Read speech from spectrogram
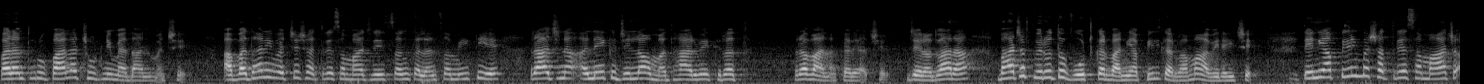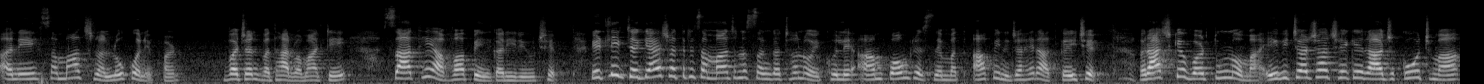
પરંતુ રૂપાલા ચૂંટણી મેદાનમાં છે. આ બધાની વચ્ચે ક્ષત્રિય સમાજની સંકલન સમિતિએ રાજ્યના અનેક જિલ્લાઓમાં ધાર્મિક રથ રવાના કર્યા છે, જેના દ્વારા ભાજપ વિરુદ્ધ વોટ કરવાની અપીલ કરવામાં આવી રહી છે. તેની અપીલમાં ક્ષત્રિય સમાજ અને સમાજના લોકોને પણ વજન વધારવા માટે સાથે આવવા અપીલ કરી રહ્યું છે. કેટલીક જગ્યાએ ક્ષત્રિય સમાજના સંગઠનોએ ખુલ્લે આમ કોંગ્રેસને મત આપીને જાહેરાત કરી છે. રાજકીય વર્તુળોમાં એવી ચર્ચા છે કે રાજકોટમાં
